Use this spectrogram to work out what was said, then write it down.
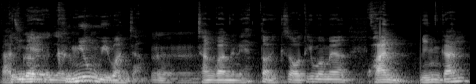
나중에 금감원장. 금융위원장 예, 예. 장관을 했던 그래서 어떻게 보면 관 민간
